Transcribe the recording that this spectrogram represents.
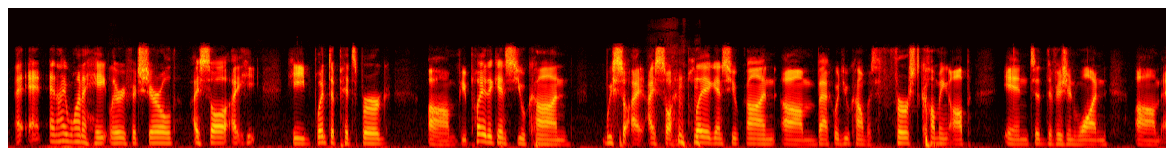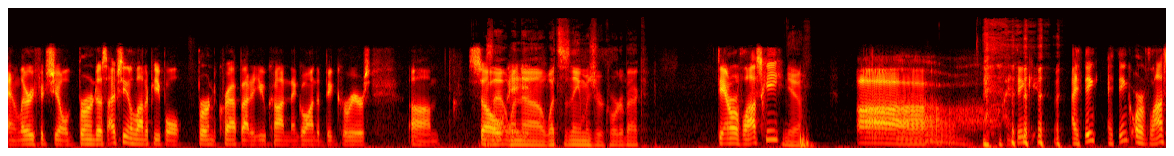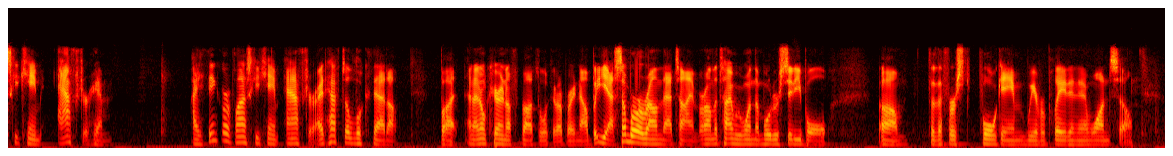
And, and I want to hate Larry Fitzgerald. I saw I, he he went to Pittsburgh. Um, he played against UConn. We saw I, I saw him play against UConn um, back when UConn was first coming up into Division One. Um, and Larry Fitzgerald burned us. I've seen a lot of people burn the crap out of UConn and then go on to big careers. Um, so Is that when eh, uh, what's his name was your quarterback? Dan Orlovsky, Yeah. Oh, I think I think I think Orlovsky came after him. I think Orlovsky came after. I'd have to look that up, but and I don't care enough about it to look it up right now. But yeah, somewhere around that time, around the time we won the Motor City Bowl, um, for the first bowl game we ever played in and won. So,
